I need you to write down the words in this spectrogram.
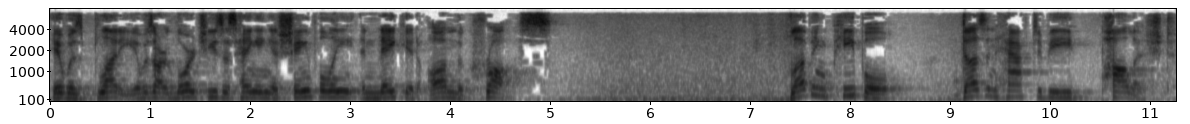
It was bloody. It was our Lord Jesus hanging as shamefully and naked on the cross. Loving people doesn't have to be polished.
